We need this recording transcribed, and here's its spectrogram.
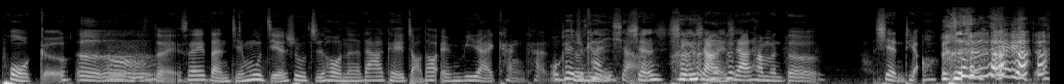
破格。嗯嗯，对，所以等节目结束之后呢，大家可以找到 MV 来看看。我可以去看一下，先欣赏一下他们的线条 之类的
